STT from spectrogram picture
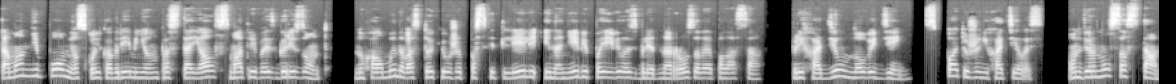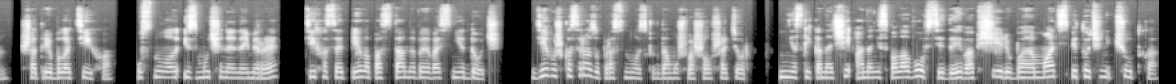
Таман не помнил, сколько времени он простоял, всматриваясь в горизонт, но холмы на востоке уже посветлели, и на небе появилась бледно-розовая полоса. Приходил новый день. Спать уже не хотелось. Он вернулся в стан. В шатре было тихо. Уснула измученная Неймире, тихо сопела, постановая во сне дочь. Девушка сразу проснулась, когда муж вошел в шатер. Несколько ночей она не спала вовсе, да и вообще любая мать спит очень чутко.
